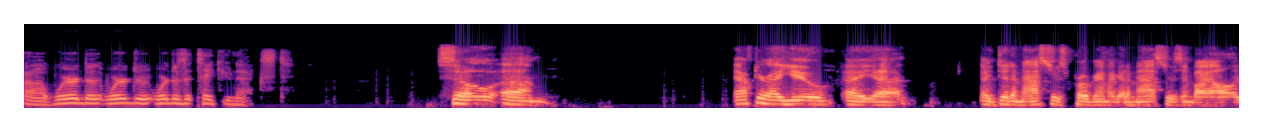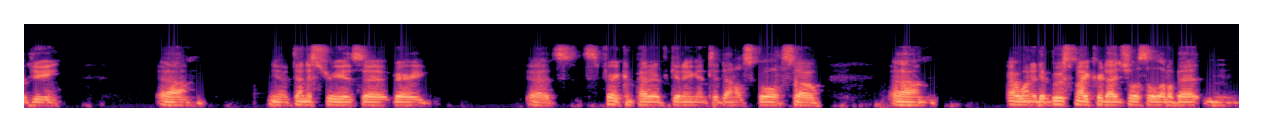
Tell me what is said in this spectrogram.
Uh, where do where do where does it take you next? So um, after IU, I uh, I did a master's program. I got a master's in biology. Um, you know, dentistry is a very uh, it's, it's very competitive getting into dental school. So um, I wanted to boost my credentials a little bit and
